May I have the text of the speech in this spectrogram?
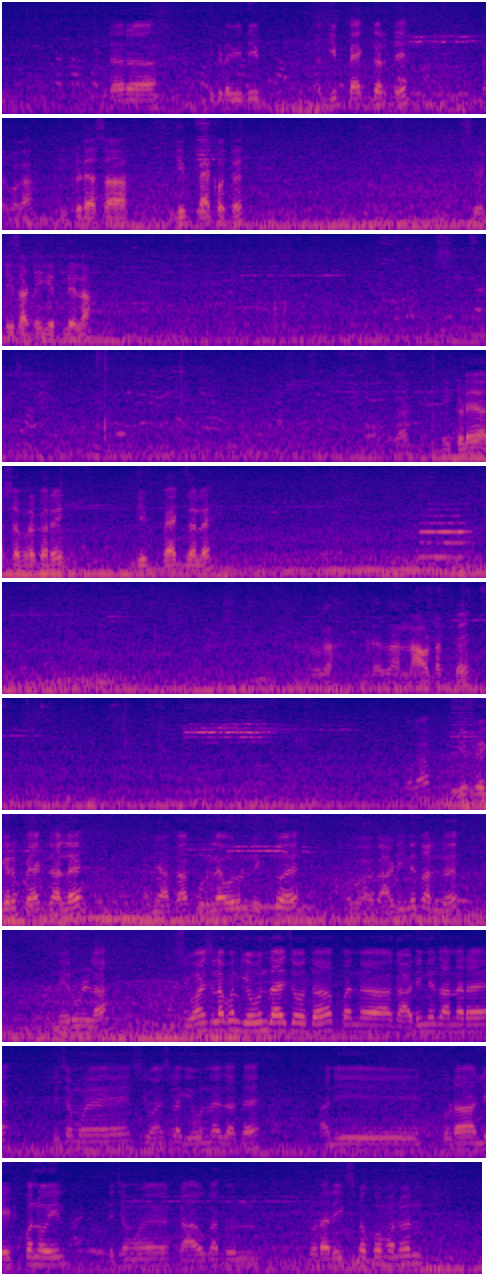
तर तिकडे विधी गिफ्ट पॅक करते. तर बघा इकडे असा गिफ्ट पॅक होते स्वीटीसाठी घेतलेला. बघा इकडे अशा प्रकारे गिफ्ट पॅक झालंय. बघा इकडे आता नाव टाकतंय. बघा गिफ्ट वगैरे पॅक झालंय. आणि आता कुर्ल्यावरून निघतोय. बघा गाडीने चाललोय नेरुळला. शिवांशला पण घेऊन जायचं होतं पण गाडीने जाणार आहे. त्याच्यामुळे शिवांशला घेऊन नाही जात आहे. आणि थोडा लेट पण होईल. त्याच्यामुळे काळोखातून थोडा रिक्स नको म्हणून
